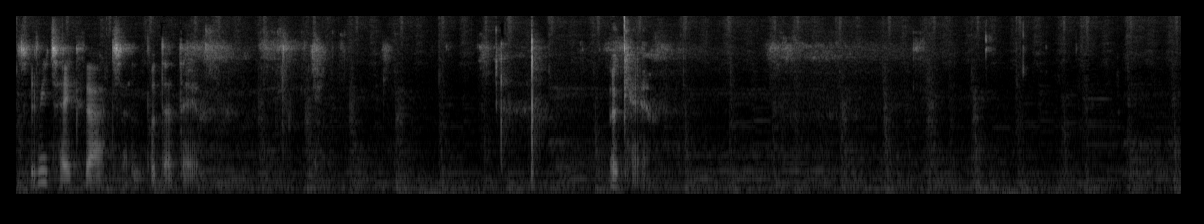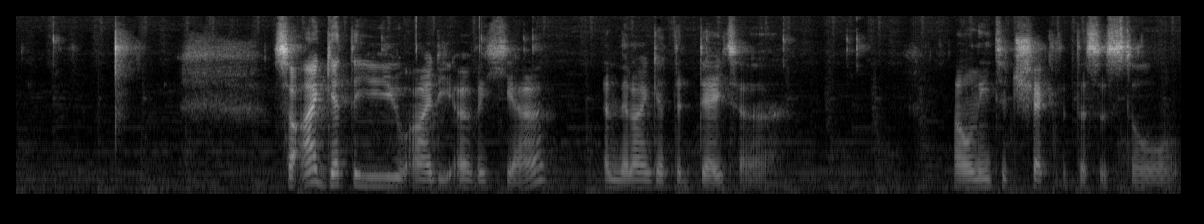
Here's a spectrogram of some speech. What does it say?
So let me take that and put that there. Okay. So I get the UUID over here, and then I get the data. I'll need to check that this is still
